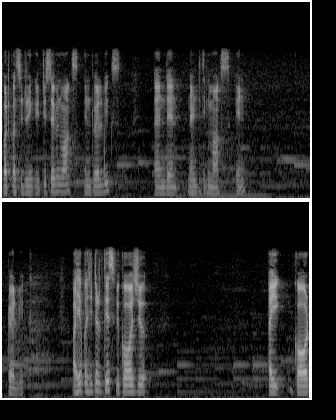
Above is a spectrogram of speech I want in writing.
for considering 87 marks in 12 weeks and then 93 marks in 12 week. I have considered this because I got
